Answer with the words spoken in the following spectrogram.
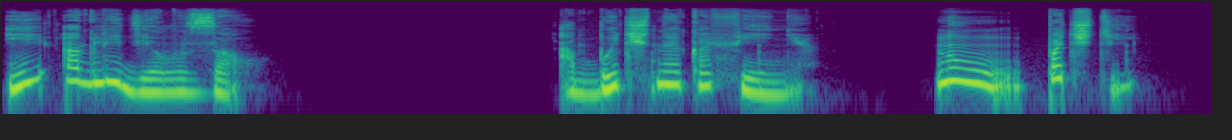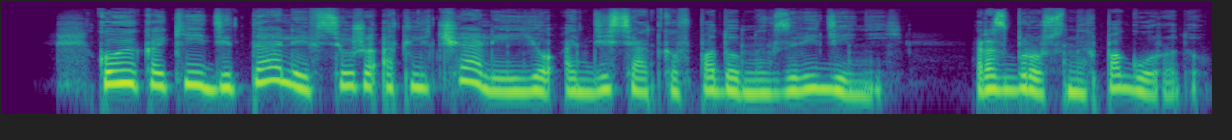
и оглядела зал. Обычная кофейня. Ну, почти. Кое-какие детали все же отличали ее от десятков подобных заведений, разбросанных по городу.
